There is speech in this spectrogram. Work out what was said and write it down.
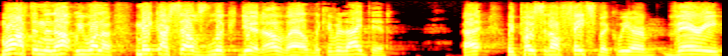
More often than not, we want to make ourselves look good. Oh, well, look at what I did. Right? We posted on Facebook. We are very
